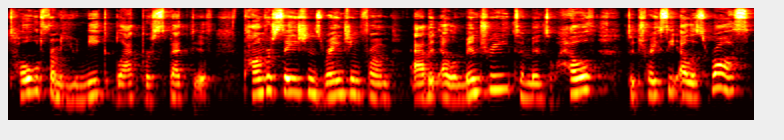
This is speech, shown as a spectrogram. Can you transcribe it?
told from a unique Black perspective. Conversations ranging from Abbott Elementary to mental health to Tracee Ellis Ross,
